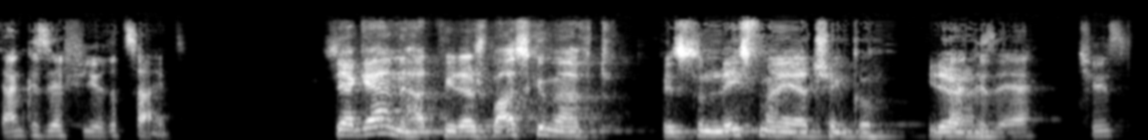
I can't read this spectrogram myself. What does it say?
Danke sehr für Ihre Zeit. Sehr gerne, hat wieder Spaß gemacht. Bis zum nächsten Mal, Jatschenko. Danke sehr. Tschüss.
